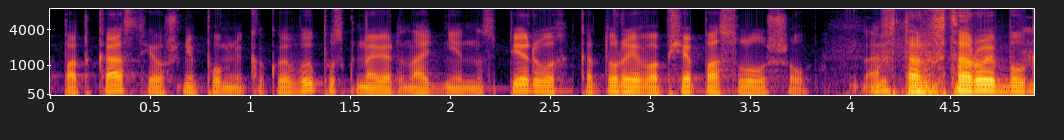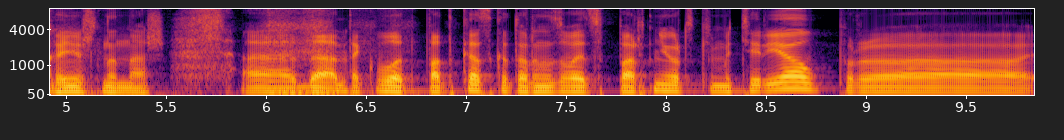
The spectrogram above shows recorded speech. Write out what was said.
подкаст, я уж не помню какой выпуск, наверное, один из первых, который я вообще послушал. А втор- Второй был, конечно, наш. Да, так вот, подкаст, который называется «Партнерский материал» про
